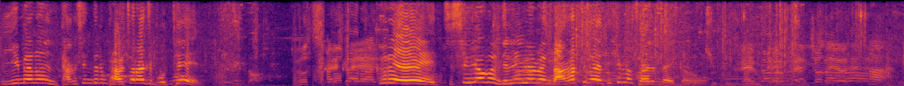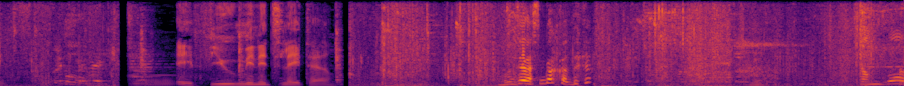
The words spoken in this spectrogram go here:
이기면은 당신들은 발전하지 못해 그렇지 그래 실력을 늘리려면 나 같은 애한테 힐러 줘야 된다니까요 A few minutes later. 문제가 심각한데? 정보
